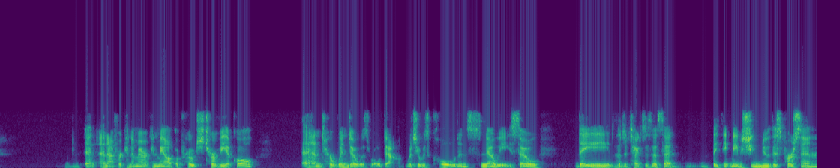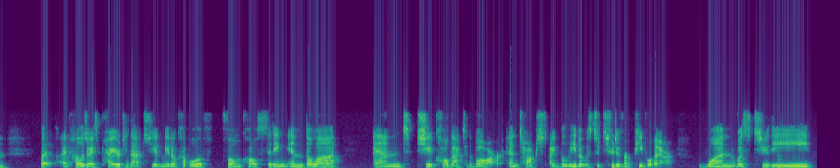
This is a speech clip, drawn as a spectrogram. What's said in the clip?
an, an african american male approached her vehicle and her window was rolled down which it was cold and snowy so they the detectives have said they think maybe she knew this person but I apologize. Prior to that, she had made a couple of phone calls sitting in the lot and she had called back to the bar and talked i believe it was to two different people there one was to the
